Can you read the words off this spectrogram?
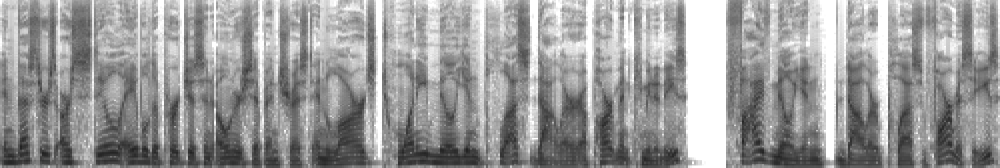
investors are still able to purchase an ownership interest in large 20 million plus dollar apartment communities, 5 million dollar plus pharmacies,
